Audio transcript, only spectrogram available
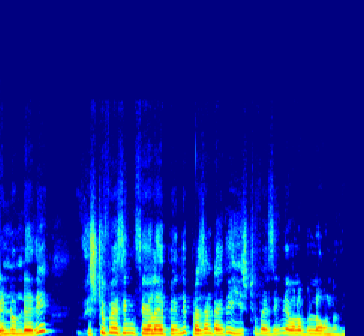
రెండు ఉండేది. వెస్ట్ ఫేసింగ్ సేల్ అయిపోయింది. ప్రజెంట్ అయితే ఈస్ట్ ఫేసింగ్ అవైలబుల్లో ఉన్నది.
